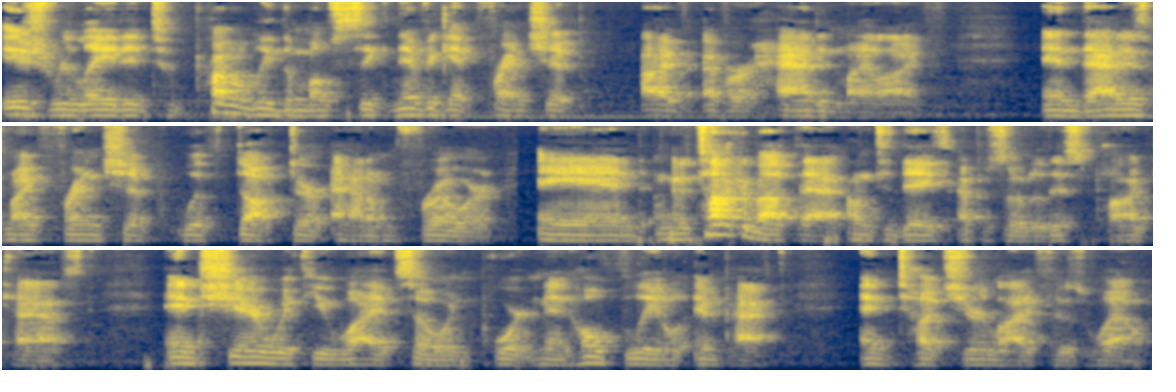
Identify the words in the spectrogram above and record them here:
is related to probably the most significant friendship I've ever had in my life. And that is my friendship with Dr. Adam Froerer. And I'm going to talk about that on today's episode of this podcast and share with you why it's so important. And hopefully, it'll impact and touch your life as well.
